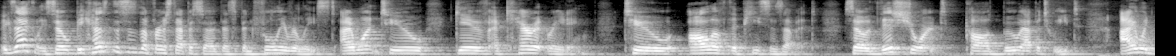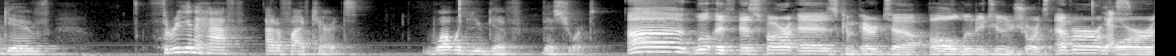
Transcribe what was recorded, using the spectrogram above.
Exactly. So, because this is the first episode that's been fully released, I want to give a carrot rating to all of the pieces of it. So, this short called Boo Appetweet, I would give three and a half out of five carrots. What would you give this short? Uh, well, as, as far as compared to all Looney Tune shorts ever, Yes. or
